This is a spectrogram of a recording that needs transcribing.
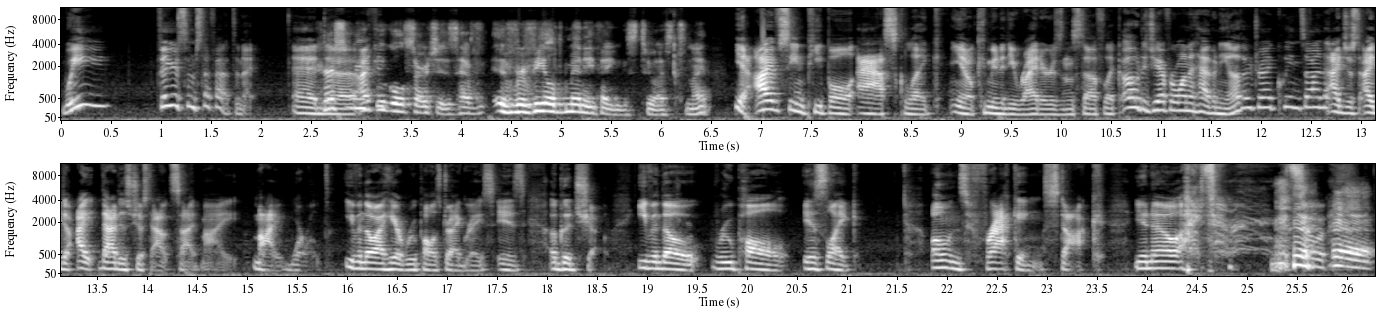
we figured some stuff out tonight, and uh, cursory I think Google searches have have revealed many things to us tonight. Yeah, I've seen people ask like you know community writers and stuff like, oh, did you ever want to have any other drag queens on? I just I, I that is just outside my my world. Even though I hear RuPaul's Drag Race is a good show, even though RuPaul is like owns fracking stock, you know. I, so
